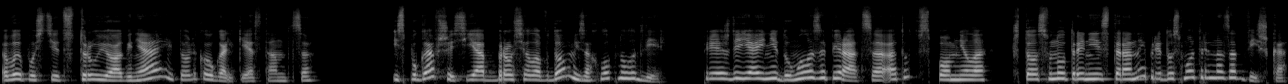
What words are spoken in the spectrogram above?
Выпустит струю огня, и только угольки останутся. Испугавшись, я бросила в дом и захлопнула дверь. Прежде я и не думала запираться, а тут вспомнила, что с внутренней стороны предусмотрена задвижка.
